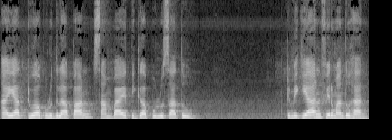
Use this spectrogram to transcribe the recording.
ayat 28 sampai 31. Demikian firman Tuhan.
